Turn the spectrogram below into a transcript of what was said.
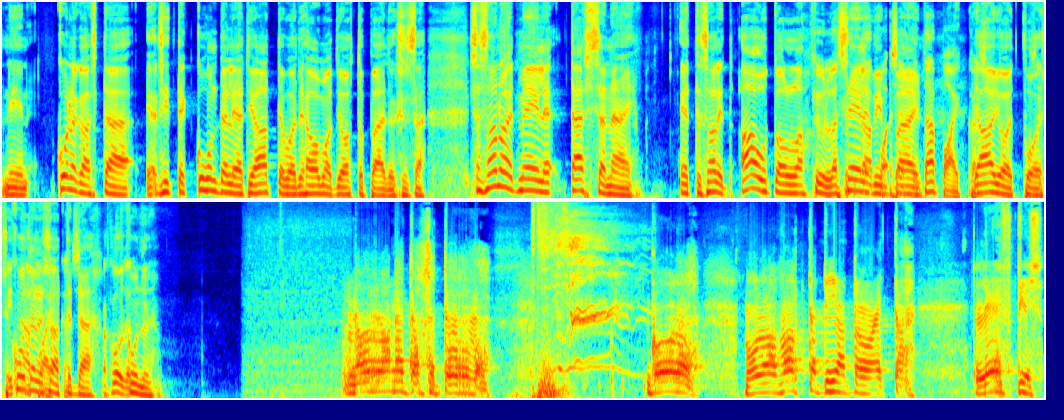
Niin kuunnelkaa tää. Ja sitten kuuntelijat ja Atte voi tehdä omat johtopäätöksensä. Sä sanoit meille tässä näin, että sä olit autolla Kyllä, se pitää pa- selvinpäin se pitää ja ajoit pois. Kuuntele, saatte tää. Mä kuuntelen. Kuuntele. No Rone tässä terve. Kuule, mulla on fakta tietoa, että Leftis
